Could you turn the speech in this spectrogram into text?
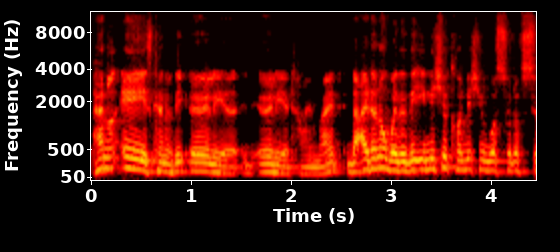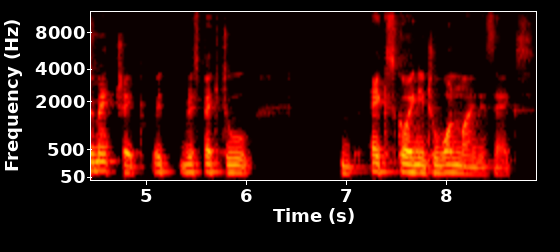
panel A is kind of the earlier the earlier time, right? But I don't know whether the initial condition was sort of symmetric with respect to x going into one minus x.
